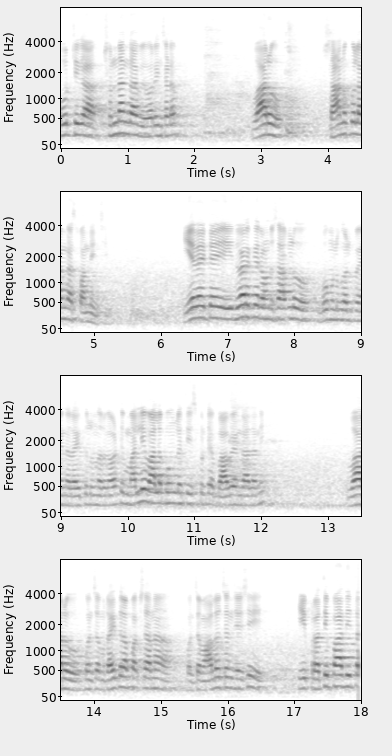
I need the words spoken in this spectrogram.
పూర్తిగా క్షుణ్ణంగా వివరించడం వారు సానుకూలంగా స్పందించి ఏదైతే ఇదివరకే రెండుసార్లు భూములు కోల్పోయిన రైతులు ఉన్నారు కాబట్టి మళ్ళీ వాళ్ళ భూములు తీసుకుంటే భావ్యం కాదని వారు కొంచెం రైతుల పక్షాన కొంచెం ఆలోచన చేసి ఈ ప్రతిపాదిత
